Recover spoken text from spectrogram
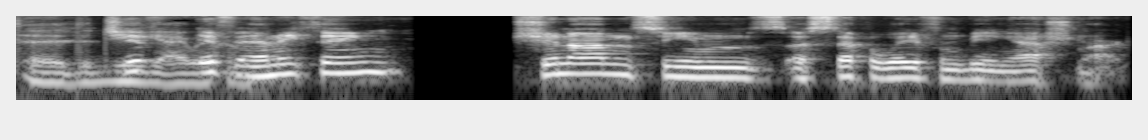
the the G if, guy with if him. anything, Shinon seems a step away from being Ashnard.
